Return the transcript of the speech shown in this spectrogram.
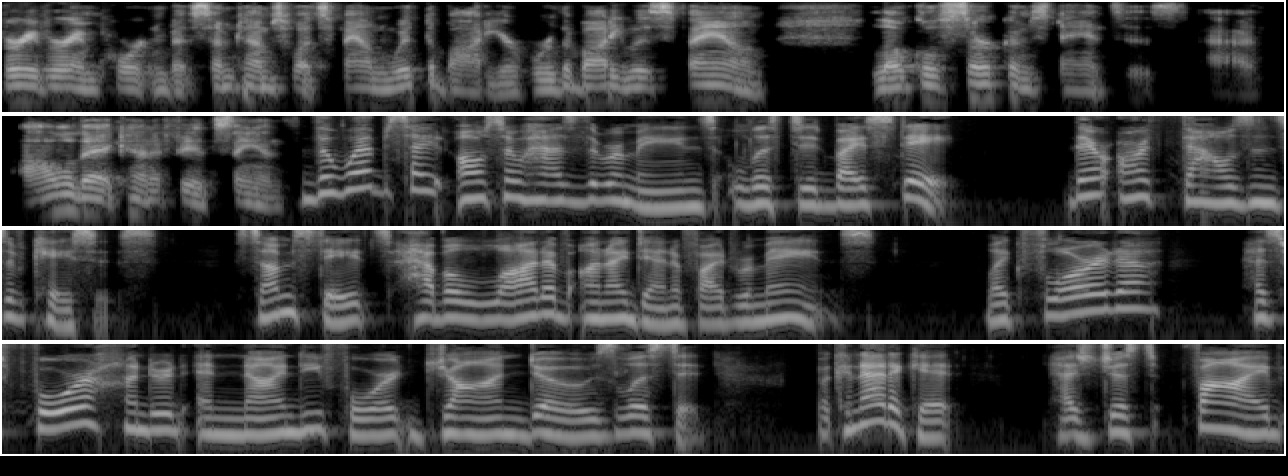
very, very important. But sometimes what's found with the body or where the body was found, local circumstances, uh, all of that kind of fits in. The website also has the remains listed by state. There are thousands of cases. Some states have a lot of unidentified remains. Like Florida has 494 John Does listed, but Connecticut has just five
